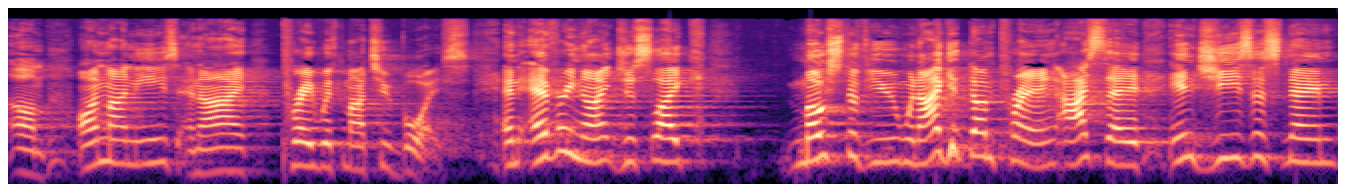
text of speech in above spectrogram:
um, on my knees and I pray with my two boys. And every night, just like most of you, when I get done praying, I say, In Jesus' name.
